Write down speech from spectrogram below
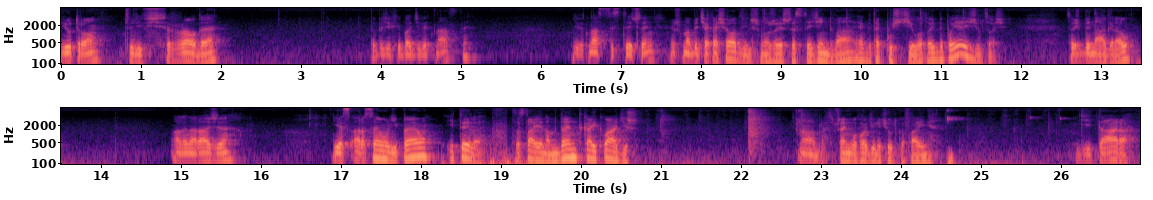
Jutro, czyli w środę, to będzie chyba 19. 19 styczeń, już ma być jakaś odwilż, może jeszcze z tydzień, dwa, jakby tak puściło, to i by pojeździł coś. Coś by nagrał. Ale na razie jest Arsène Lipin i tyle. Zostaje nam dętka i kładzisz. Dobra, sprzęgło chodzi leciutko, fajnie. Gitara.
